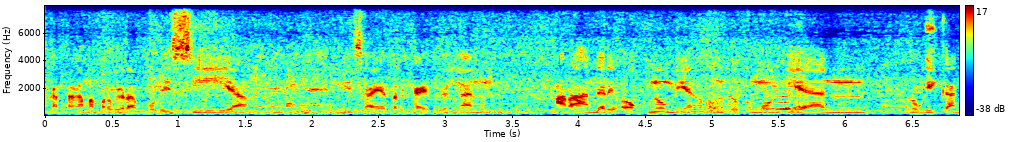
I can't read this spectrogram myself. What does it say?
katakanlah perwira polisi yang menghubungi saya terkait dengan arahan dari oknum ya untuk kemudian merugikan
